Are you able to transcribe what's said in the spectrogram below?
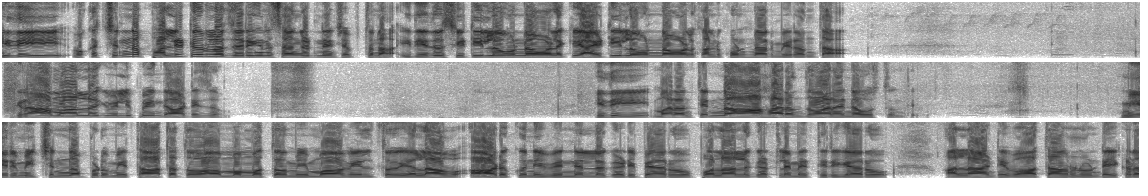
ఇది ఒక చిన్న పల్లెటూరులో జరిగిన సంఘటన నేను చెప్తున్నా. ఇదేదో సిటీలో ఉన్న వాళ్ళకి ఐటీలో ఉన్న వాళ్ళకి అనుకుంటున్నారు మీరంతా. గ్రామాల్లోకి వెళ్ళిపోయింది ఆటిజం ఇది మనం తిన్న ఆహారం ద్వారానే వస్తుంది. మీరు మీ చిన్నప్పుడు మీ తాతతో అమ్మమ్మతో మీ మావీలతో ఎలా ఆడుకుని వెన్నెల్లో గడిపారో పొలాలు గట్ల మీద తిరిగారో అలాంటి వాతావరణం ఉంటే ఇక్కడ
